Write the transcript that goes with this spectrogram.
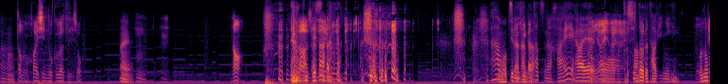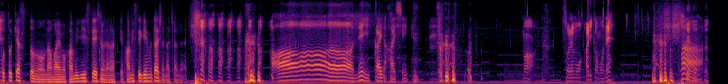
うん。多分配信6月でしょ？はい。うん。なあ。なあ、じゃねああ、もう月日が経つな。早い早い。年取るたびに。このポッドキャストの名前もファミリーステーションじゃなくてファミステゲーム大賞になっちゃうんじゃない？あー、年一回の配信？うんまあ、それもありかもね。まあ、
